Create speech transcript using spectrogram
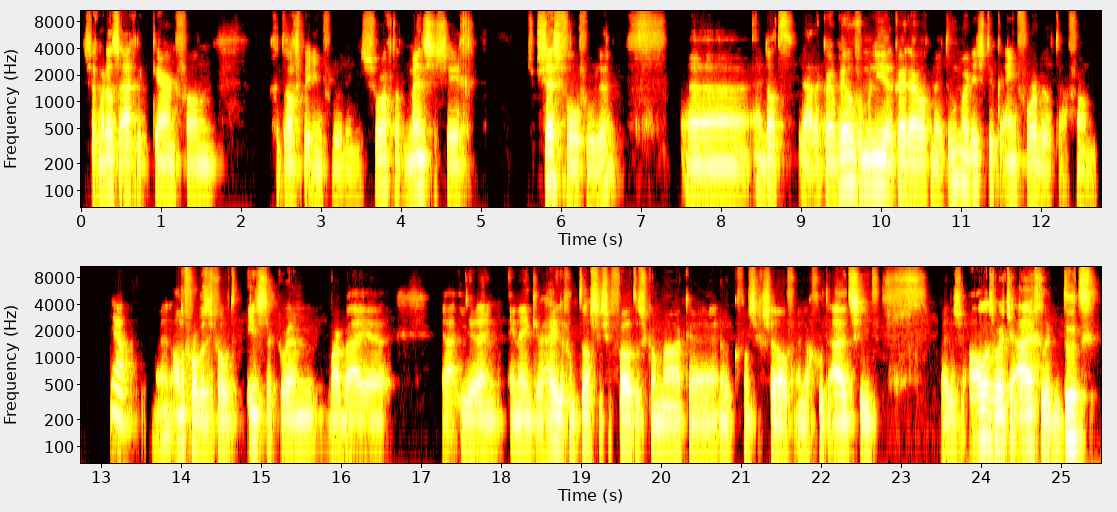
Zeg maar, dat is eigenlijk de kern van gedragsbeïnvloeding. Zorg dat mensen zich succesvol voelen. Uh, en dat, ja, daar kan je op heel veel manieren kan je daar wat mee doen, maar dit is natuurlijk één voorbeeld daarvan. Ja. Een ander voorbeeld is bijvoorbeeld Instagram, waarbij je ja, iedereen in één keer hele fantastische foto's kan maken en ook van zichzelf en er goed uitziet. dus alles wat je eigenlijk doet,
